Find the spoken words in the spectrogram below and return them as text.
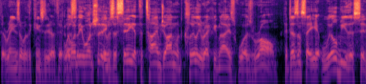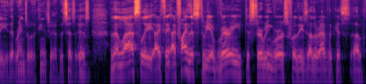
that reigns over the kings of the earth. It, it was be one city. It was a city at the time John would clearly recognize was Rome. It doesn't say it will be the city that reigns over the kings of the earth. It says it is. And then lastly, I think I find this to be a very disturbing verse for these other advocates of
